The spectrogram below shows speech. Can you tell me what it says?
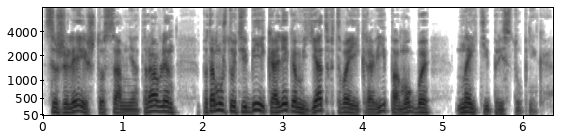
Сожалеешь, что сам не отравлен, потому что тебе и коллегам яд в твоей крови помог бы найти преступника.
